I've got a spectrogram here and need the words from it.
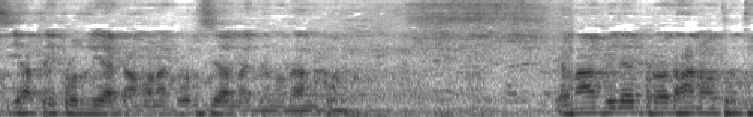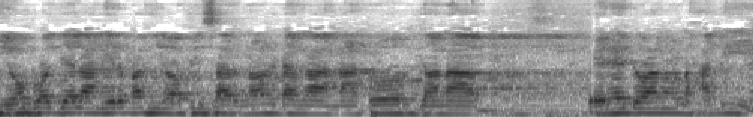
সিহাতে করলিয়া কামনা করছি, আল্লাহ যেন দান করে মাহফিলের প্রধান অতিথি, উপজেলা নির্বাহী অফিসার, নলডাঙ্গা নাটোর জনাব রেদওয়ানুল হালিম,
